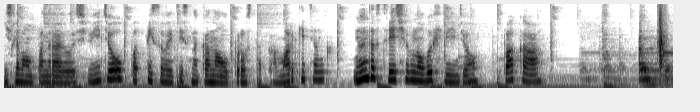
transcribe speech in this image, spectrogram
если вам понравилось видео. Подписывайтесь на канал просто про маркетинг. Ну и до встречи в новых видео. Пока! Thank you.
